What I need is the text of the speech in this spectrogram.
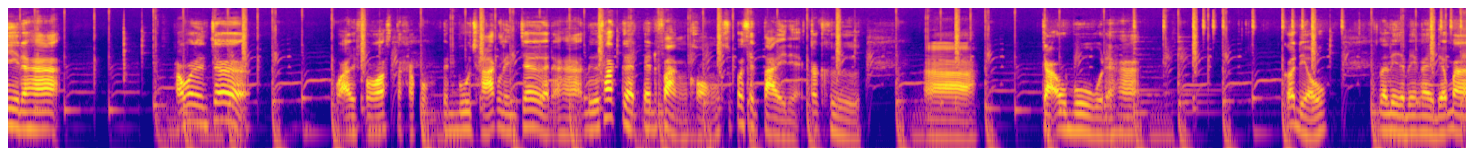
นี่นะฮะ Power Ranger Wild Force นะครับผมเป็น Blue Shark Ranger นะฮะ หรือถ้าเกิดเป็นฝั่งของ Super Sentai เนี่ย ก็คืออ่ากาโอบูนะฮะ ก็เดี๋ยวรายละเอียดจะเป็นยังไงเดี๋ยวมา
